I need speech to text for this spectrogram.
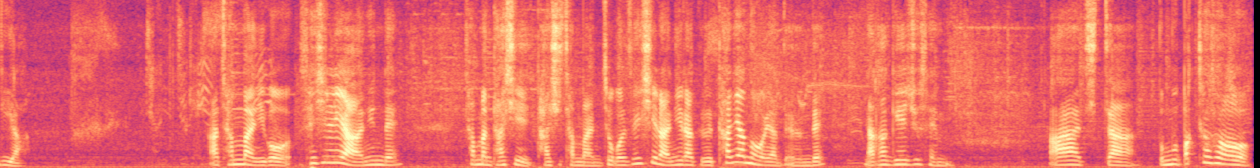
니아. 아 잠만 이거 세실리아 아닌데. 잠만 다시 다시 잠만 저거 세실 아니라 그 타냐 넣어야 되는데 나가게 해주셈. 아 진짜 너무 빡쳐서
